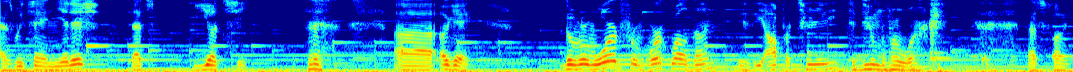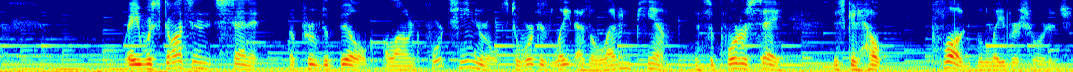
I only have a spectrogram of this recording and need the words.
As we'd say in Yiddish, that's yotzi. uh, okay. The reward for work well done is the opportunity to do more work. that's funny. A Wisconsin Senate approved a bill allowing 14 year olds to work as late as 11 p.m., and supporters say this could help plug the labor shortage.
